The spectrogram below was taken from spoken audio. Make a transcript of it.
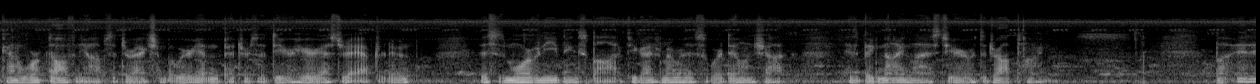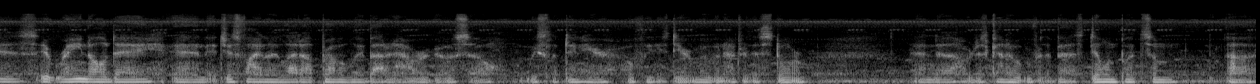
kind of worked off in the opposite direction. But we were getting pictures of deer here yesterday afternoon. This is more of an evening spot. If you guys remember, this is where Dylan shot his big nine last year with the drop tine. But it is, it rained all day and it just finally let up probably about an hour ago. So we slipped in here. Hopefully these deer are moving after this storm. And uh, we're just kind of hoping for the best. Dylan put some uh,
